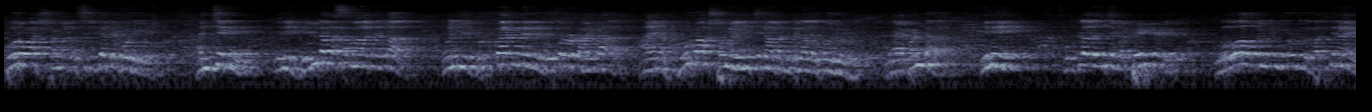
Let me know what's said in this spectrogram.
ಪೂರ್ವಾಶ್ರಮದ ಸಿದ್ಧತೆ ಕೊಡಿಗೆ ಅಂಚೆನೆ ಇನಿ ಬಿಲ್ಲವ ಸಮಾಜದ ಒಂದು ಗುರುಕರ್ಣೆ ಋತುರುಡಾಂಡ ఆయన ಪೂರ್ವಾಶ್ರಮ ಹೆಂಚಿನ ಬಂದಿನ ತೋಜುಡು ಬಂಡ ಇನಿ ಕುಡ್ಲದಂಚಿನ ಪೇಟೆಡ್ ಓ ಒಂದು ಗುರುಗಳು ಬರ್ತಿನಾಯ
